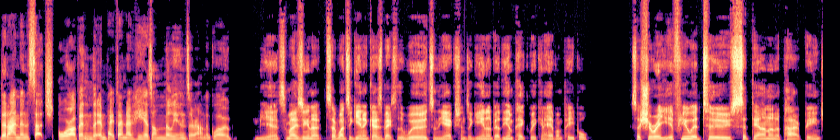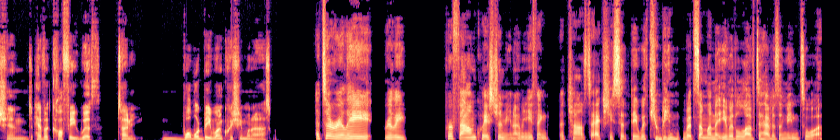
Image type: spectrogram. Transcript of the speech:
that I'm in such awe of, and the impact I know he has on millions around the globe. Yeah, it's amazing, isn't it? So once again, it goes back to the words and the actions again about the impact we can have on people. So Cherie, if you were to sit down on a park bench and have a coffee with Tony, what would be one question you want to ask him? It's a really, really profound question. You know, when you think a chance to actually sit there with you, with someone that you would love to have as a mentor.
